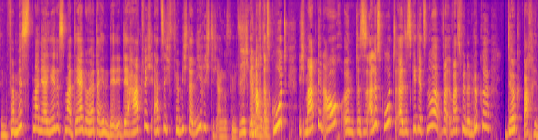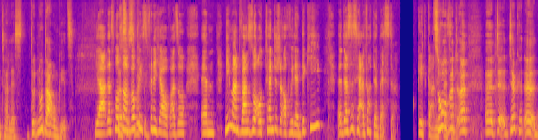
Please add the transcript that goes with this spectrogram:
Den vermisst man ja jedes Mal. Der gehört dahin. Der, der Hartwig hat sich für mich da nie richtig angefühlt. Sehe ich der macht das gut. Ich mag den auch und das ist alles gut. Also es geht jetzt nur, wa- was für eine Lücke Dirk Bach hinterlässt. Nur darum geht's. Ja, das muss Das man wirklich, wirklich- finde ich auch. Also ähm, niemand war so authentisch auch wie der Dicky. Äh, das ist ja einfach der Beste. Geht gar nicht So besser. wird äh, äh, Dirk, äh,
